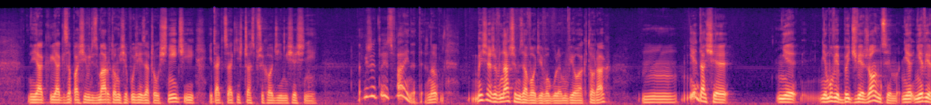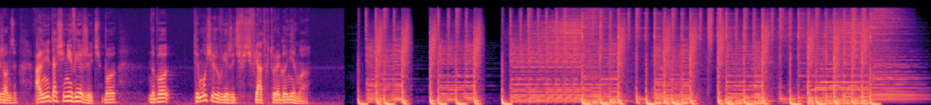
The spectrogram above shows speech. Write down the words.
Jak, jak Zapasiewicz zmarł, to mi się później zaczął śnić i, i tak co jakiś czas przychodzi i mi się śni. Także to jest fajne też. No, myślę, że w naszym zawodzie w ogóle, mówię o aktorach, mm, nie da się, nie, nie mówię być wierzącym, nie, niewierzącym, ale nie da się nie wierzyć, bo, no bo ty musisz uwierzyć w świat, którego nie ma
